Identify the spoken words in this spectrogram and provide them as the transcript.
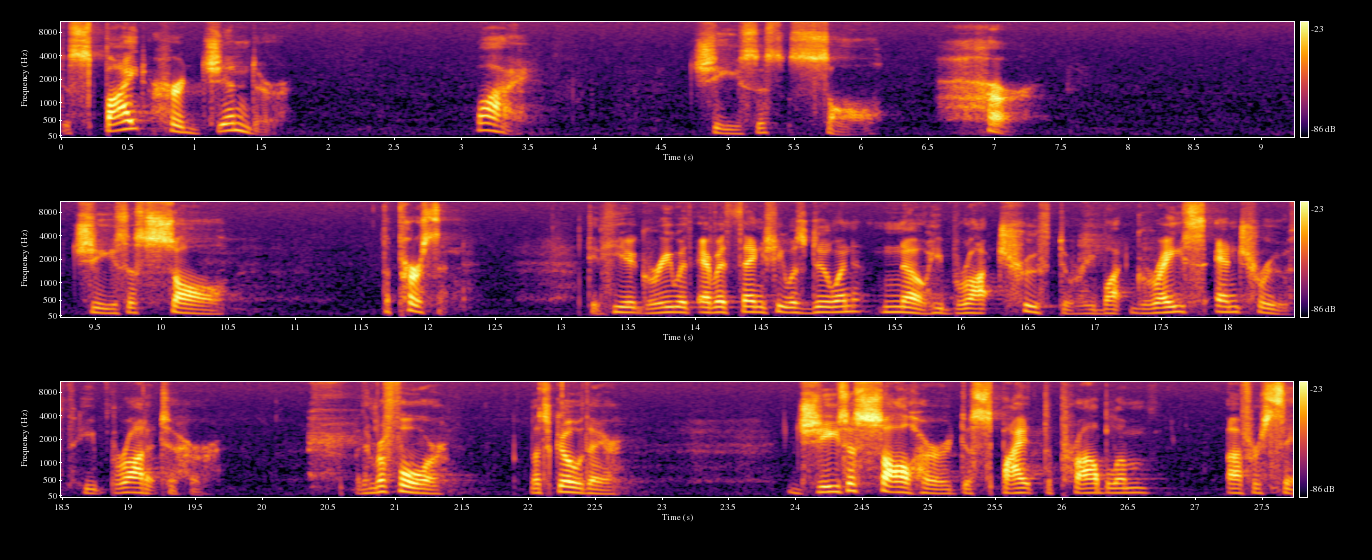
despite her gender. Why? Jesus saw her. Jesus saw the person. Did he agree with everything she was doing? No, he brought truth to her. He brought grace and truth. He brought it to her. But number four, let's go there. Jesus saw her despite the problem of her sin.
